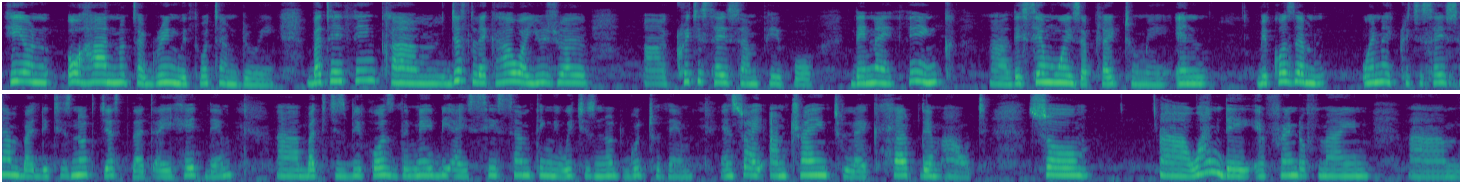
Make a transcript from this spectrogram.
he or her not agreeing with what I'm doing? But I think, um, just like how I usually uh, criticize some people, then I think uh, the same way is applied to me. And because I'm when I criticize somebody, it is not just that I hate them, uh, but it is because maybe I see something which is not good to them, and so I am trying to like help them out. So uh, one day, a friend of mine um,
